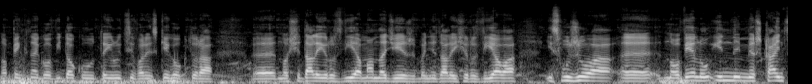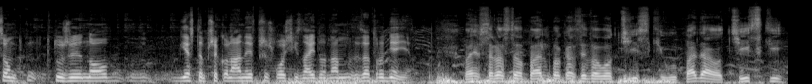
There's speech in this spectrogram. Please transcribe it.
no pięknego widoku tej ulicy Waryńskiego, która no się dalej rozwija, mam nadzieję, że będzie dalej się rozwijała i służyła no wielu innym mieszkańcom, którzy no jestem przekonany w przyszłości znajdą nam zatrudnienie. Panie starosto, pan pokazywał odciski, upada odciski.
